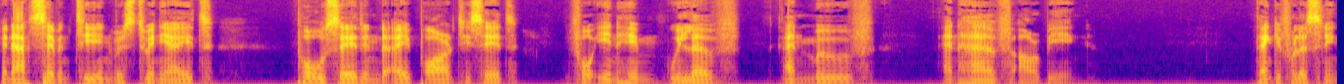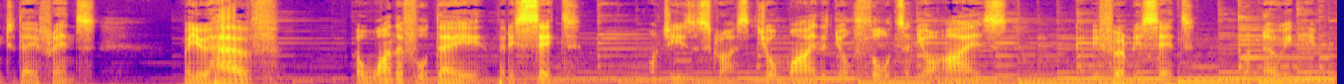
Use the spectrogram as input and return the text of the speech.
In Acts 17 verse 28, Paul said in the A part, he said, For in Him we live and move and have our being. Thank you for listening today, friends. May you have a wonderful day that is set on Jesus Christ. That your mind and your thoughts and your eyes can be firmly set on knowing Him.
